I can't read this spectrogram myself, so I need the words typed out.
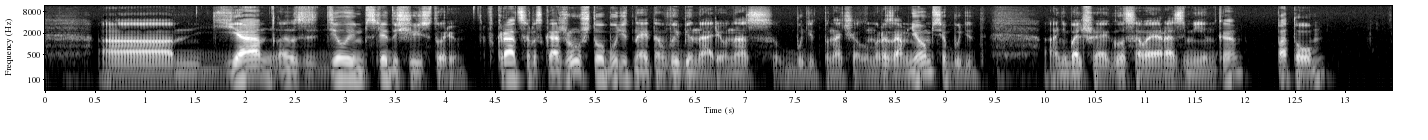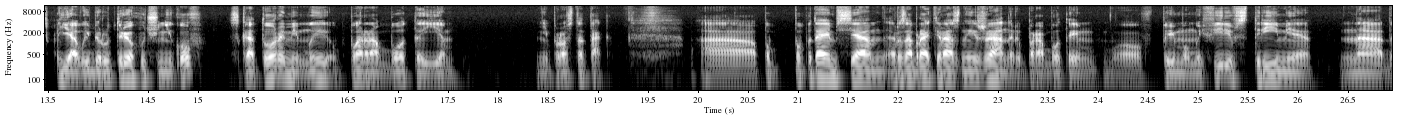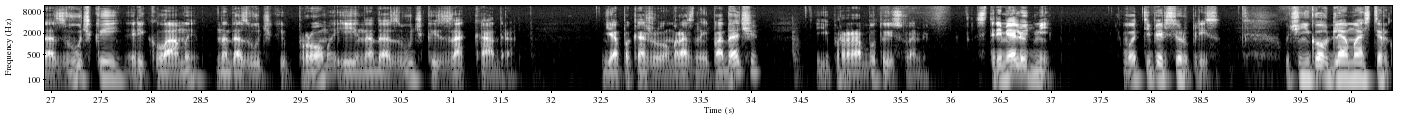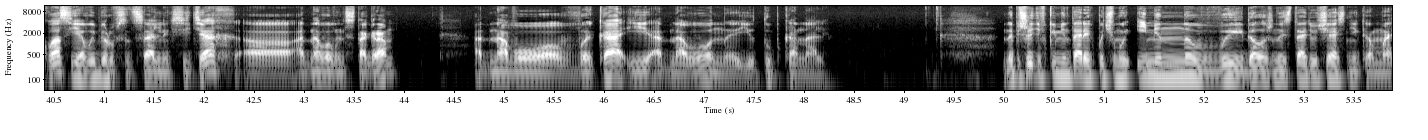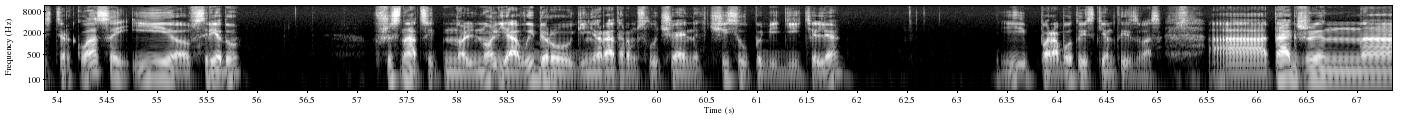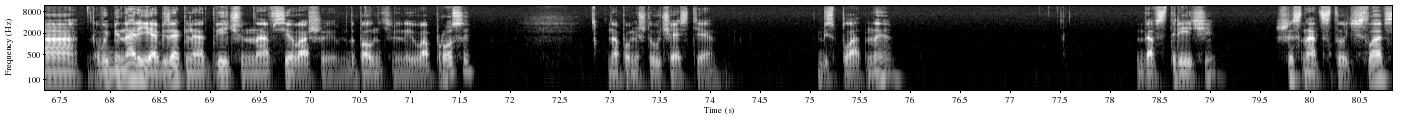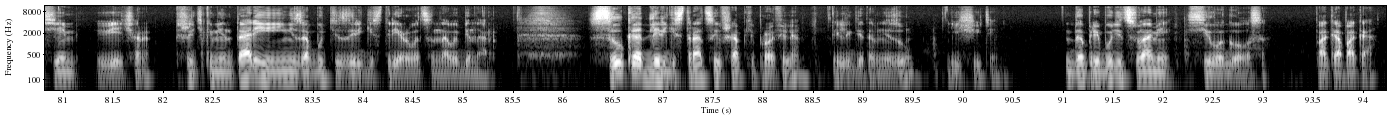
А, я сделаем следующую историю. Вкратце расскажу, что будет на этом вебинаре. У нас будет поначалу, мы разомнемся, будет небольшая голосовая разминка. Потом я выберу трех учеников, с которыми мы поработаем. Не просто так. А, попытаемся разобрать разные жанры, поработаем в прямом эфире, в стриме над озвучкой рекламы, над озвучкой промо и над озвучкой за кадра. Я покажу вам разные подачи и проработаю с вами. С тремя людьми. Вот теперь сюрприз. Учеников для мастер-класса я выберу в социальных сетях, а, одного в Инстаграм, одного в ВК и одного на YouTube-канале. Напишите в комментариях, почему именно вы должны стать участником мастер-класса, и в среду в 16.00 я выберу генератором случайных чисел победителя – и поработаю с кем-то из вас. А также на вебинаре я обязательно отвечу на все ваши дополнительные вопросы. Напомню, что участие бесплатное. До встречи 16 числа в 7 вечера. Пишите комментарии и не забудьте зарегистрироваться на вебинар. Ссылка для регистрации в шапке профиля или где-то внизу. Ищите. Да пребудет с вами сила голоса. Пока-пока.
